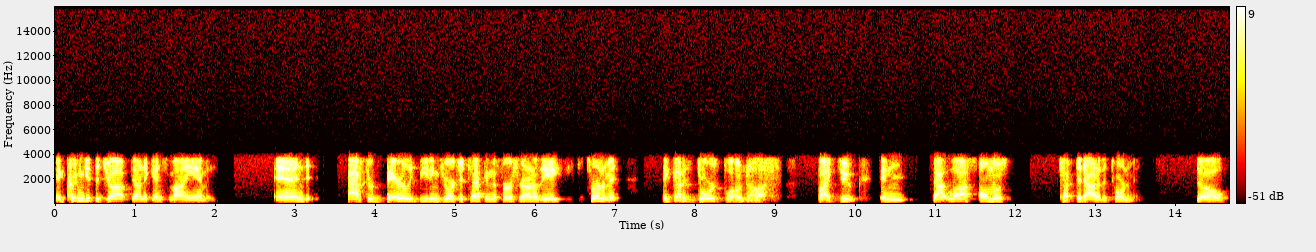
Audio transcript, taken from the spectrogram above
It couldn't get the job done against Miami. And after barely beating Georgia Tech in the first round of the ACC tournament, it got its doors blown off by Duke. And that loss almost kept it out of the tournament. So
